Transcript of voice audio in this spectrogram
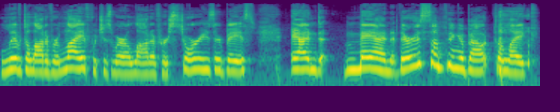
lived a lot of her life, which is where a lot of her stories are based. And man, there is something about the like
